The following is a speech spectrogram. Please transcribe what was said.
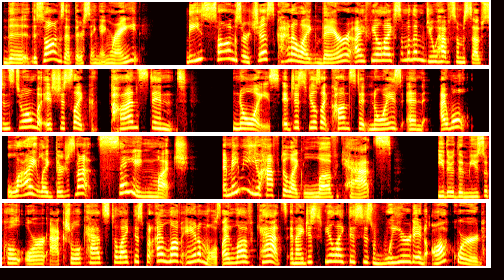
the the songs that they're singing, right? These songs are just kind of like there. I feel like some of them do have some substance to them, but it's just like constant noise. It just feels like constant noise. And I won't lie, like they're just not saying much. And maybe you have to like love cats, either the musical or actual cats to like this, but I love animals. I love cats. And I just feel like this is weird and awkward.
